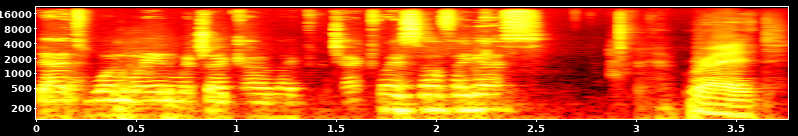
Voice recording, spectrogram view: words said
that's one way in which I kind of like protect myself, I guess. right.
